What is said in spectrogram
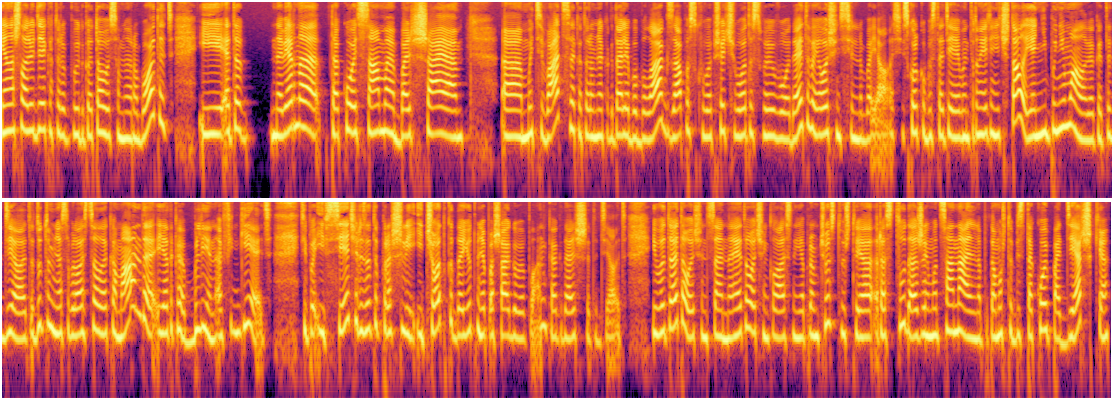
я нашла людей, которые будут готовы со мной работать, и это наверное, такой самая большая э, мотивация, которая у меня когда-либо была к запуску вообще чего-то своего. До этого я очень сильно боялась. И сколько бы статей я в интернете не читала, я не понимала, как это делать. А тут у меня собралась целая команда, и я такая, блин, офигеть. Типа, и все через это прошли, и четко дают мне пошаговый план, как дальше это делать. И вот это очень ценно, это очень классно. Я прям чувствую, что я расту даже эмоционально, потому что без такой поддержки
